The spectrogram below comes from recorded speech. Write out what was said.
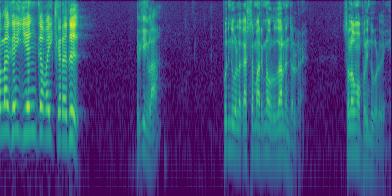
உலகை இயங்க வைக்கிறது. இருக்கீங்களா? புரிந்து கொள்ள கஷ்டமாக இருக்குன்னா ஒரு உதாரணம் சொல்கிறேன் சுலபமாக புரிந்து கொள்வீங்க.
